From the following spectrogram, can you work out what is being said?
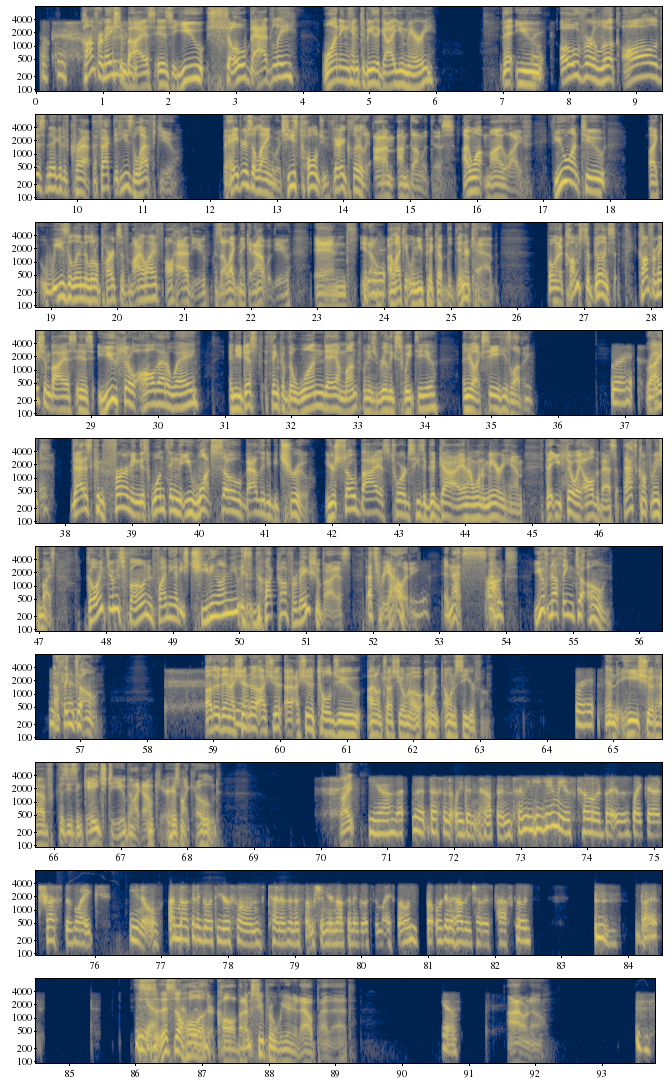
Okay. Confirmation bias is you so badly wanting him to be the guy you marry that you Right. overlook all of this negative crap. The fact that he's left you. Behavior is a language. He's told you very clearly, I'm I'm done with this. I want my life. If you want to like weasel into little parts of my life, I'll have you because I like making out with you. And, you know. I like it when you pick up the dinner tab. But when it comes to billing, confirmation bias is you throw all that away and you just think of the one day a month when he's really sweet to you and you're like, see, he's loving, Right. right? Okay. That is confirming this one thing that you want so badly to be true. You're so biased towards he's a good guy and I want to marry him that you throw away all the bad stuff. That's confirmation bias. Going through his phone and finding out he's cheating on you is not confirmation bias. That's reality. And that sucks. You have nothing to own. Nothing to own. Other than I Yeah. shouldn't have, I should I should have told you I don't trust you. I want to, I want, I want to see your phone. Right. And he should have because he's engaged to you been like I don't care. Here's my code. Right? Yeah, that that definitely didn't happen. I mean, he gave me his code, but it was like a trust of like, you know, I'm not going to go through your phone, kind of an assumption you're not going to go through my phone, but we're going to have each other's passcodes. but This, Yeah, is, this is a whole was- other call, but I'm super weirded out by that. yeah, I don't know.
